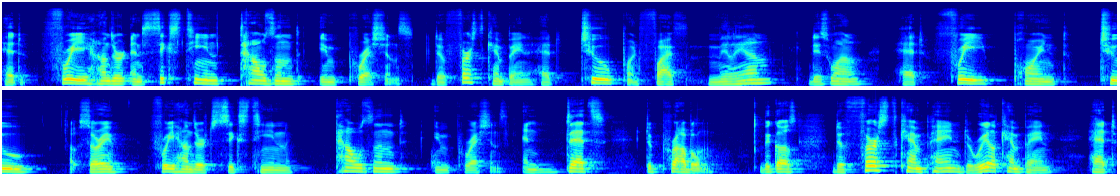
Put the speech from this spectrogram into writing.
had 316,000 impressions. The first campaign had 2.5 million. This one had 3.2 oh, sorry, 316,000 impressions. And that's the problem because the first campaign, the real campaign had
